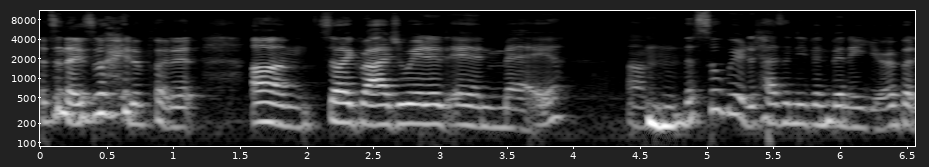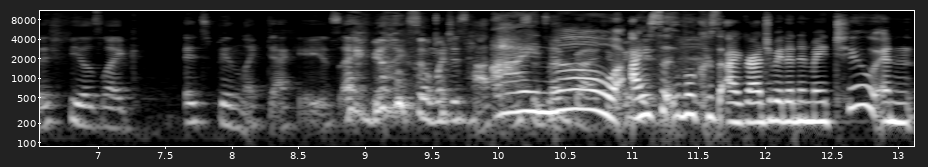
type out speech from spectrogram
That's a nice way to put it. Um, so I graduated in May. Um, Mm-hmm. That's so weird. It hasn't even been a year, but it feels like it's been like decades. I feel like so much has happened. I know. I said well because I graduated in May too, and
